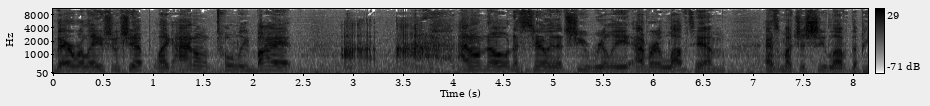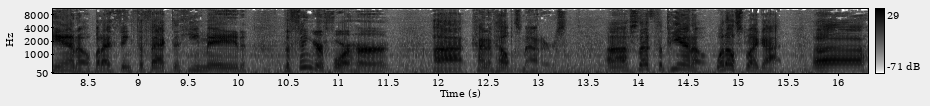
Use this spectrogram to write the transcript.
their relationship, like, I don't totally buy it. I, I, I don't know necessarily that she really ever loved him as much as she loved the piano, but I think the fact that he made the finger for her uh, kind of helps matters. Uh, so that's the piano. What else do I got? Uh,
